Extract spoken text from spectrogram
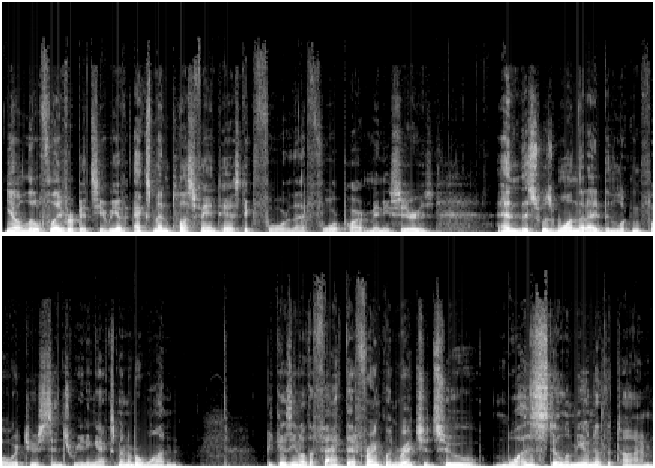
you know, little flavor bits here. We have X Men plus Fantastic Four, that four part miniseries, and this was one that I'd been looking forward to since reading X Men number one. Because, you know, the fact that Franklin Richards, who was still immune at the time,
